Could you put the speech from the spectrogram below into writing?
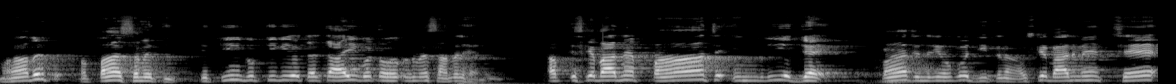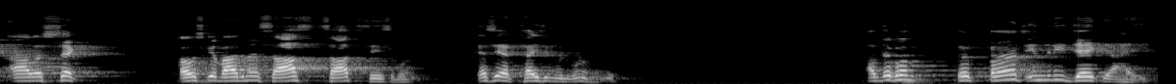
महावृत और पाँच समिति। ये तीन गुप्ती की जो चर्चा आई, वो तो उसमें शामिल है नहीं। अब इसके बाद में पाँच इंद्रिय जय। पाँच इंद्रियों को जीतना। उसके बाद में छह आवश्यक। और उसके बाद में सात सात शेष गुण। ऐसे अट्ठाईस मूल गुण होंगे। अब देखो तो पाँच इंद्री जय क्या है?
